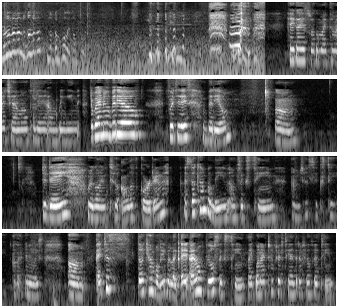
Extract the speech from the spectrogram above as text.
No, no, no, no, no, no, no, no, don't pull it, don't pull it. hey guys, welcome back to my channel. Today I'm bringing a brand new video. For today's video, um, today we're going to Olive Garden. I still can't believe I'm 16. I'm just 16. Okay, anyways, um, I just still can't believe it. Like, I, I don't feel 16. Like, when I turned 15, I didn't feel 15.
